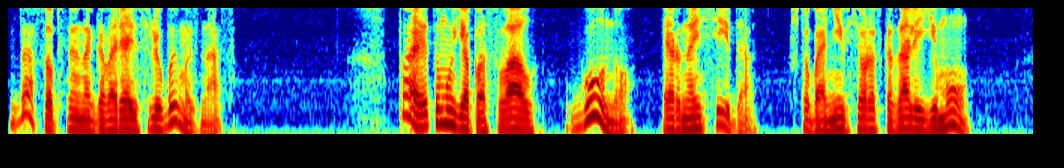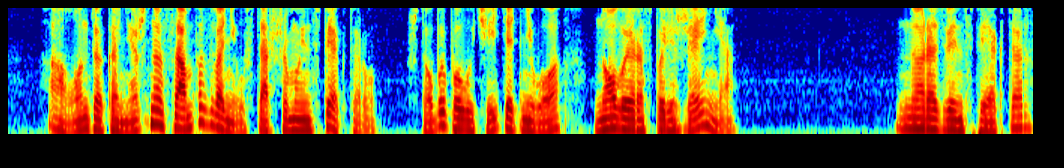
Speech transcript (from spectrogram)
Да, собственно говоря, и с любым из нас. Поэтому я послал Гуну Эрнайсида, чтобы они все рассказали ему. А он-то, конечно, сам позвонил старшему инспектору, чтобы получить от него новые распоряжения». Но разве инспектор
